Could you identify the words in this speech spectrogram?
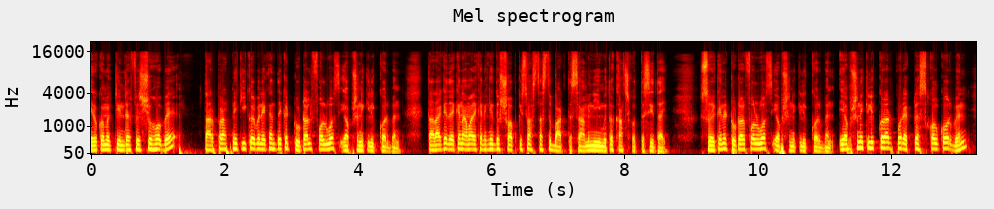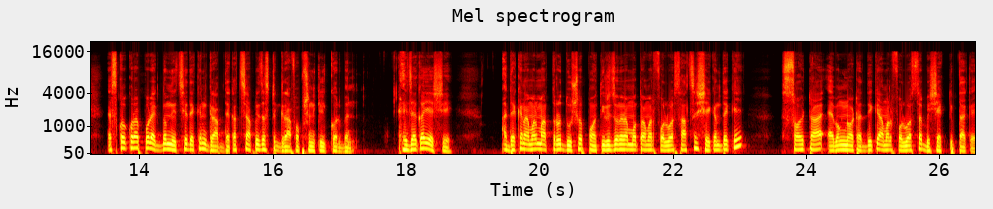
এরকম একটি ইন্টারফেস শো হবে। তারপর আপনি কি করবেন, এখান থেকে টোটাল ফলোয়ার্স এই অপশানে ক্লিক করবেন। তার আগে দেখেন, আমার এখানে কিন্তু সব কিছু আস্তে আস্তে বাড়তেছে, আমি নিয়মিত কাজ করতেছি তাই। সো এখানে টোটাল ফলোয়ার্স এই অপশানে ক্লিক করবেন। এই অপশানে ক্লিক করার পর একটু স্ক্রল করবেন। স্ক্রল করার পর একদম নিচে দেখেন গ্রাফ দেখাচ্ছে, আপনি জাস্ট গ্রাফ অপশানে ক্লিক করবেন। এই জায়গায় এসে আর দেখেন আমার মাত্র দুশো পঁয়ত্রিশ জনের মতো আমার ফলোয়ার্স আছে, সেখান থেকে ছয়টা এবং নটার দিকে আমার ফলোয়ার্সটা বেশি অ্যাক্টিভ থাকে।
